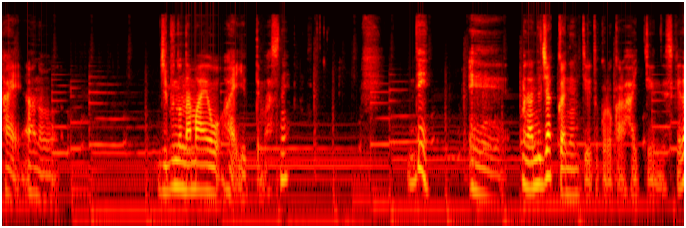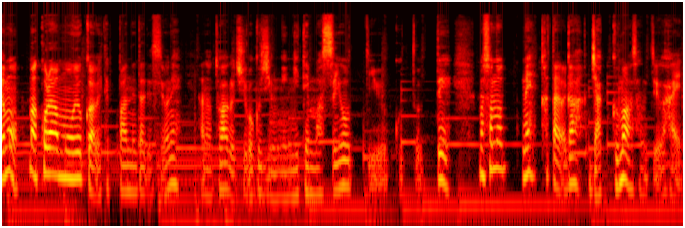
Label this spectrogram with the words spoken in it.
はい、あの、自分の名前を、はい、言ってますね。で、えー、なんでジャックやねんっていうところから入ってるんですけども、まあこれはもうよくある鉄板ネタですよね。あの、とある中国人に似てますよっていうことで、まあそのね、方がジャック・マーさんという、はい、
